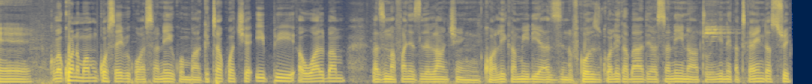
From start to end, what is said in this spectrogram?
E, Kumekuwa na mwamko sasa hivi kwa wasanii kwamba akitaka kuachia EP au album lazima afanye zile launching, kualika medias and of course kualika baadhi ya wasanii na watu wengine katika industry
